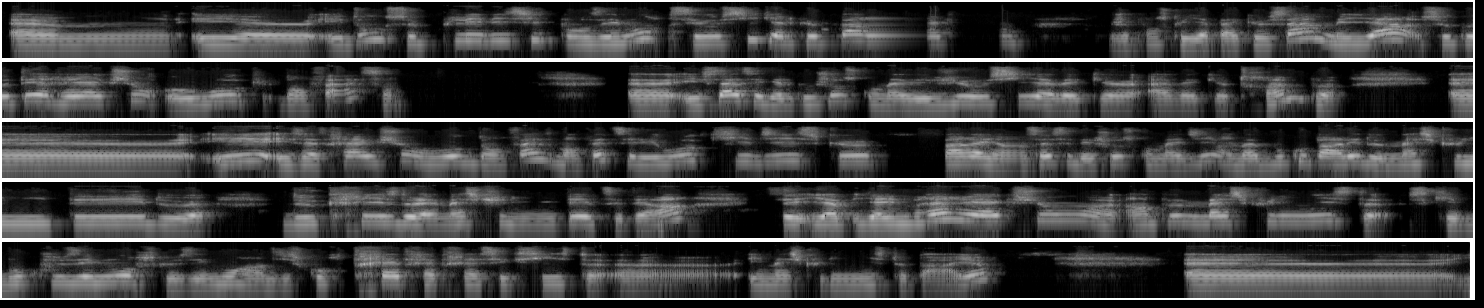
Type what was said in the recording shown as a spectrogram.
Euh, euh, et, donc, ce plébiscite pour Zemmour, c'est aussi quelque part, je pense qu'il n'y a pas que ça, mais il y a ce côté réaction au woke d'en face. et ça, c'est quelque chose qu'on avait vu aussi avec, avec Trump. Et, cette réaction au woke d'en face, ben, en fait, c'est les woke qui disent que pareil, hein, ça c'est des choses qu'on m'a dit. On m'a beaucoup parlé de masculinité, de, de crise de la masculinité, etc. Il y, a une vraie réaction euh, un peu masculiniste, ce qui est beaucoup Zemmour, parce que Zemmour a un discours très, très, très sexiste euh, et masculiniste par ailleurs. Il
